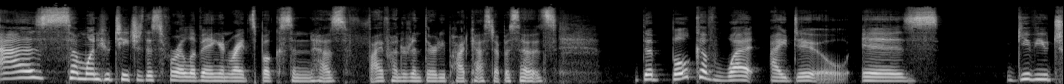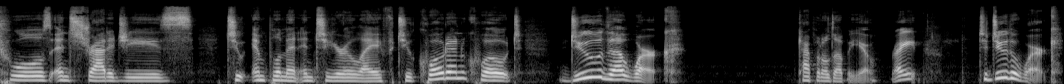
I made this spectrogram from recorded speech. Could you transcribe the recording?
as someone who teaches this for a living and writes books and has 530 podcast episodes, the bulk of what I do is give you tools and strategies to implement into your life to quote unquote do the work. Capital W, right? To do the work.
